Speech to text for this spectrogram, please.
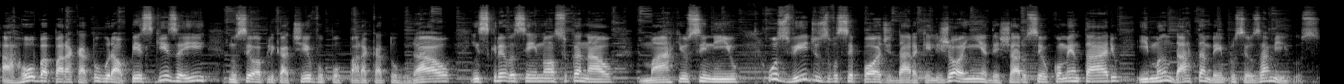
arroba Paracatu Rural. Pesquisa aí no seu aplicativo por Paracatu Rural, inscreva-se em nosso canal, marque o sininho. Os vídeos você pode dar aquele joinha, deixar o seu comentário e mandar também para os seus amigos.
